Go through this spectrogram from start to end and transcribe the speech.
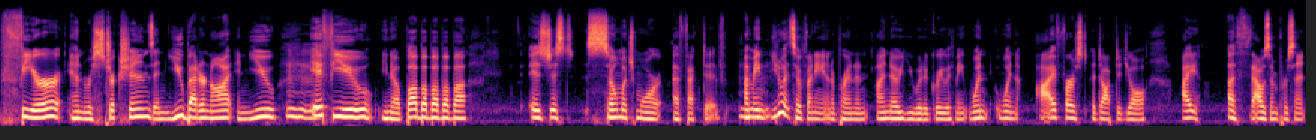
fear and restrictions and you better not and you mm-hmm. if you you know blah blah blah blah blah is just so much more effective. I mean, mm-hmm. you know what's so funny, Anna Prin? I know you would agree with me. When when I first adopted y'all, I a thousand percent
